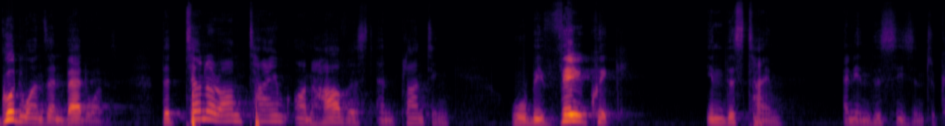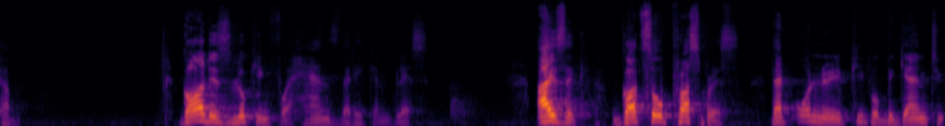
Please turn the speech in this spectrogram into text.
good ones and bad ones. The turnaround time on harvest and planting will be very quick in this time and in this season to come. God is looking for hands that he can bless. Isaac got so prosperous that ordinary people began to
